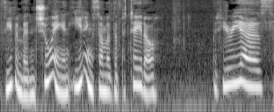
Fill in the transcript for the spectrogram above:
It's even been chewing and eating some of the potato. But here he is.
